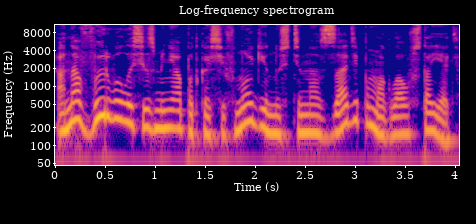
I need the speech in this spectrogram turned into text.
Она вырвалась из меня, подкосив ноги, но стена сзади помогла устоять.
